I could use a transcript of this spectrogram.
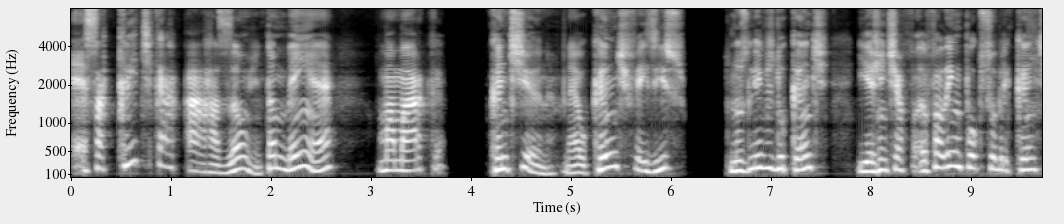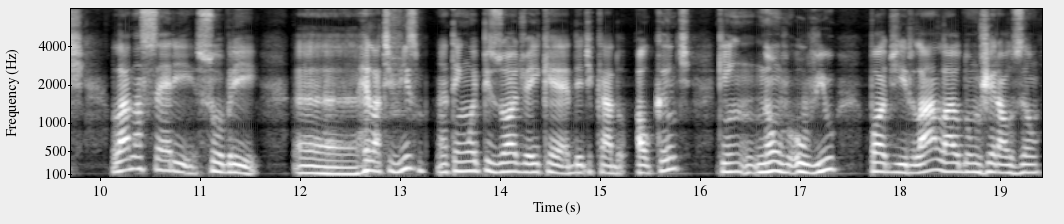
essa crítica à razão gente, também é uma marca kantiana. Né? O Kant fez isso nos livros do Kant, e a gente já, eu falei um pouco sobre Kant lá na série sobre uh, relativismo. Né? Tem um episódio aí que é dedicado ao Kant. Quem não ouviu pode ir lá, lá eu dou um geralzão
